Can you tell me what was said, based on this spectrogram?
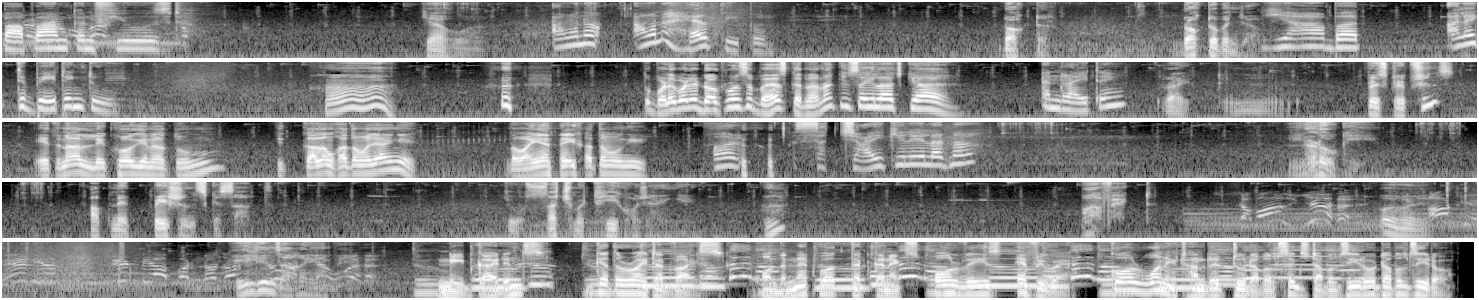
Papa, I'm वो है? confused. क्या हुआ I wanna, I wanna help people. Doctor doctor बन जाओ Yeah, but I like debating too. हाँ तो बड़े बड़े डॉक्टरों से बहस करना ना कि सही इलाज क्या है And writing? राइट प्रिस्क्रिप्शंस इतना लिखोगे ना तुम कि कलम खत्म हो जाएँगे दवाइयाँ नहीं खत्म होंगी और सच्चाई के लिए लड़ना लड़ोगी अपने पेशेंस के साथ कि वो सच में ठीक हो जाएँगे परफेक्ट सवाल ये है क्यों आ गए यहाँ पे। Need guidance? Get the right advice on the network that connects always, everywhere. Call 1 800 266 0000.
